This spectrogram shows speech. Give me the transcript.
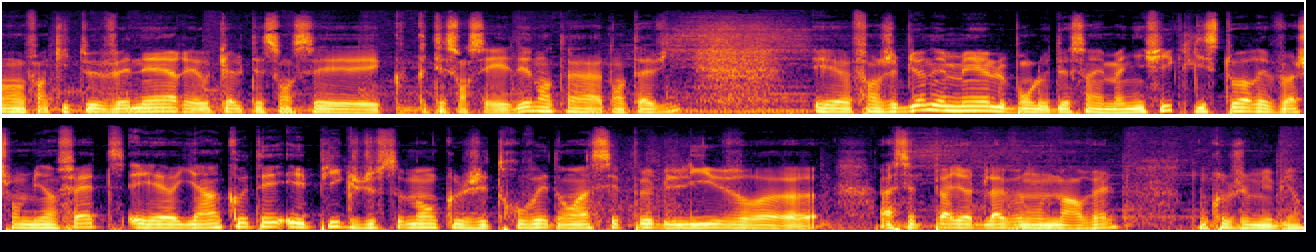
enfin, qui te vénère et auquel t'es censé, que t'es censé aider dans ta, dans ta vie? Et enfin, j'ai bien aimé. Le bon, le dessin est magnifique, l'histoire est vachement bien faite, et euh, il y a un côté épique justement que j'ai trouvé dans assez peu de livres euh, à cette période-là venant de Marvel. Donc euh, j'aimais bien.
